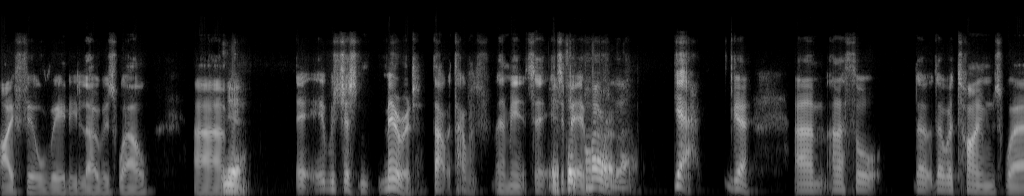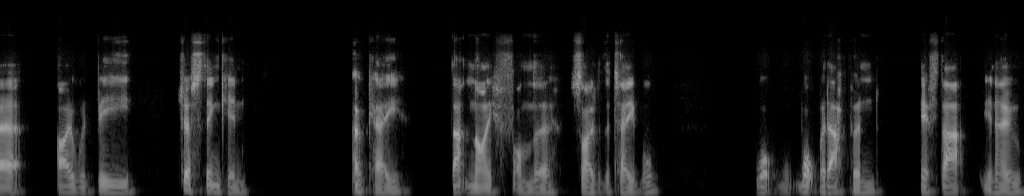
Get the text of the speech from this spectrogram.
I feel really low as well. Um, yeah, it, it was just mirrored. That that was. I mean, it's a, it's, it's, a bit a of parallel. yeah, yeah. Um, and I thought there, there were times where I would be just thinking, okay, that knife on the side of the table, what what would happen if that, you know,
